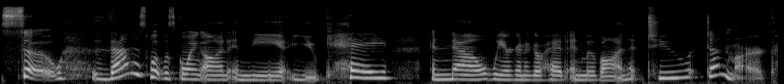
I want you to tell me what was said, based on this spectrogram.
So that is what was going on in the UK, and now we are going to go ahead and move on to Denmark.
